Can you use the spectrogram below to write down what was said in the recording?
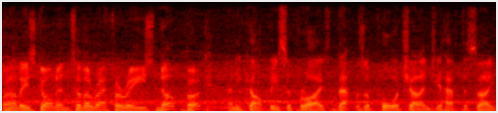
Well, he's gone into the referee's notebook. And he can't be surprised. That was a poor challenge, you have to say.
